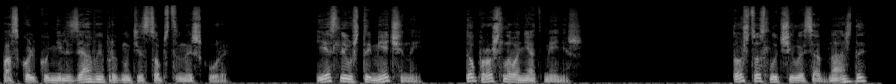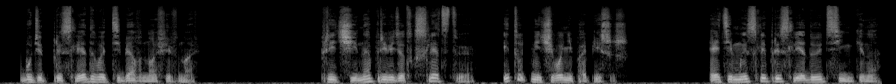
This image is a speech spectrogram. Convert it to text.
поскольку нельзя выпрыгнуть из собственной шкуры. Если уж ты меченый, то прошлого не отменишь. То, что случилось однажды, будет преследовать тебя вновь и вновь. Причина приведет к следствию, и тут ничего не попишешь. Эти мысли преследуют Синькина.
